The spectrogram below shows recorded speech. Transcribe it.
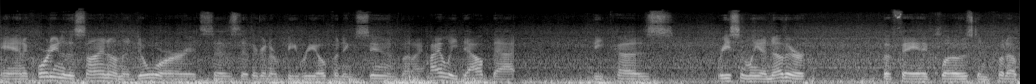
and according to the sign on the door, it says that they're going to be reopening soon, but I highly doubt that because recently another buffet had closed and put up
